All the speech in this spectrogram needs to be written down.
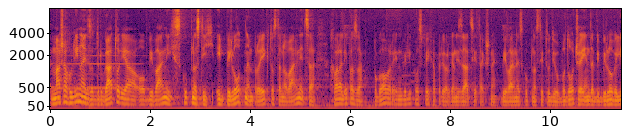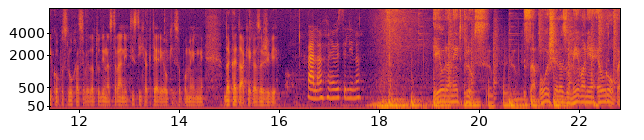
Maša Holina je zadrugatorja o bivalnih skupnostih in pilotnem projektu Stanovalnica. Hvala lepa za pogovor in veliko uspeha pri organizaciji takšne bivalne skupnosti tudi v bodoče in da bi bilo veliko posluha seveda tudi na strani tistih akterjev, ki so pomembni, da kaj takega zaživi. Hvala, me je veselilo. Euronet Plus za boljše razumevanje Evrope.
